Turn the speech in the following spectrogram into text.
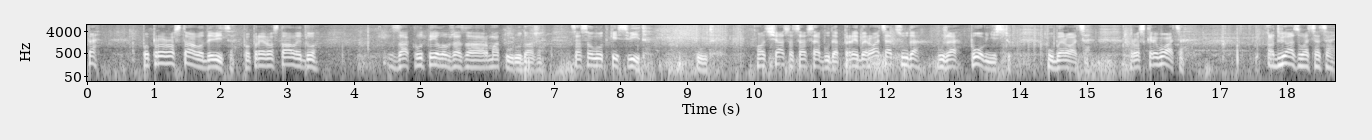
та, попроростало, дивіться, поприростали до. Закрутило вже за арматуру даже. Це солодкий світ тут. От зараз оце все буде прибиратися відсюди вже повністю убиратися, розкриватися, відв'язуватися цей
